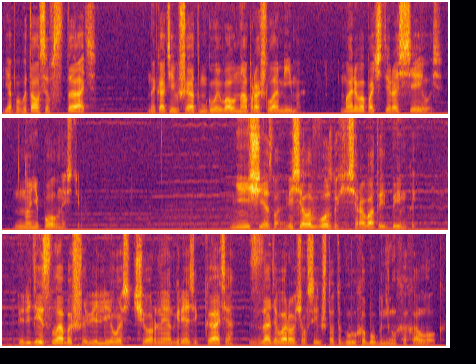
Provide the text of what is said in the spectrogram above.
Я попытался встать, Накатившая от мглы волна прошла мимо. Марево почти рассеялась, но не полностью. Не исчезла, висела в воздухе сероватой дымкой. Впереди слабо шевелилась черная от грязи Катя, сзади ворочался и что-то глухо бубнил хохолок.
